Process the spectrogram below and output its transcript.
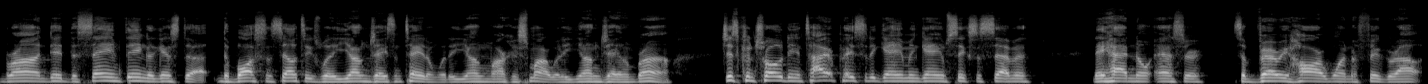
Bron did the same thing against the, the Boston Celtics with a young Jayson Tatum, with a young Marcus Smart, with a young Jaylen Brown. Just controlled the entire pace of the game in game six or seven. They had no answer. It's a very hard one to figure out.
